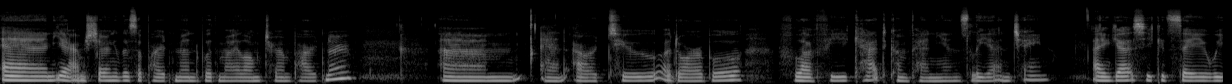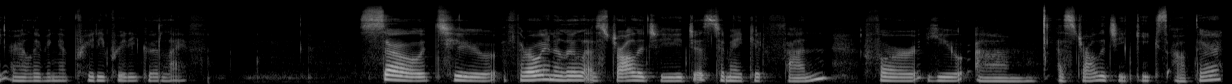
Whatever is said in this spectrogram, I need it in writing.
And yeah, I'm sharing this apartment with my long term partner um, and our two adorable, fluffy cat companions, Leah and Jane. I guess you could say we are living a pretty, pretty good life. So, to throw in a little astrology just to make it fun for you um, astrology geeks out there,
